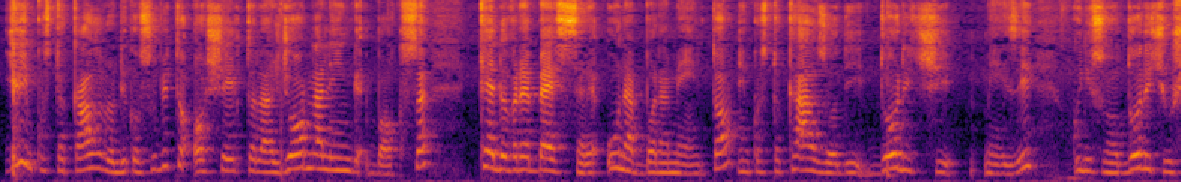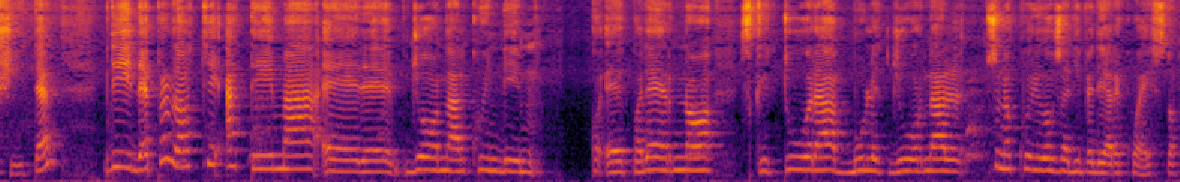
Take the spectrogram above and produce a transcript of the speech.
io in questo caso lo dico subito ho scelto la journaling box che dovrebbe essere un abbonamento, in questo caso di 12 mesi, quindi sono 12 uscite, di dei prodotti a tema eh, journal, quindi eh, quaderno, scrittura, bullet journal, sono curiosa di vedere questo.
